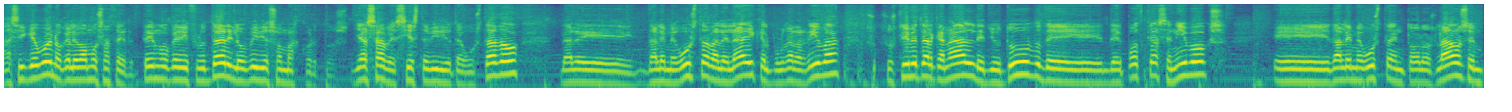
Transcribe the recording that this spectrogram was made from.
Así que bueno, ¿qué le vamos a hacer? Tengo que disfrutar y los vídeos son más cortos. Ya sabes, si este vídeo te ha gustado, dale, dale me gusta, dale like, el pulgar arriba, suscríbete al canal de YouTube, de, podcast en iVoox, eh, dale me gusta en todos los lados, en,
